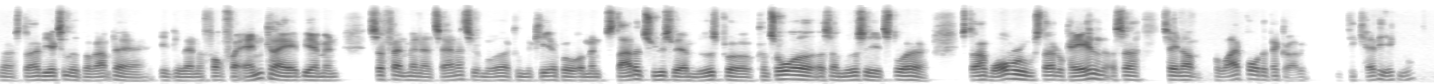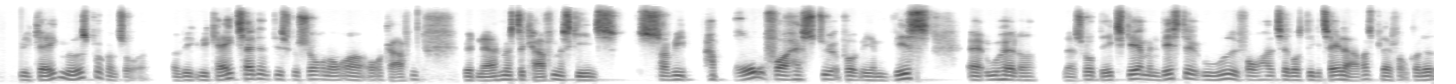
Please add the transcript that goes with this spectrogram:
når større virksomheder blev ramt af en eller anden form for angreb, jamen, så fandt man alternative måder at kommunikere på, og man startede typisk ved at mødes på kontoret, og så mødes i et større, større war room, større lokale, og så tale om på whiteboardet, hvad gør vi? Det kan vi ikke nu. Vi kan ikke mødes på kontoret, og vi, vi kan ikke tage den diskussion over, over kaffen ved den nærmeste kaffemaskine, så vi har brug for at have styr på, jamen hvis er uheldet, lad os håbe, det ikke sker, men hvis det er ude i forhold til, at vores digitale arbejdsplatform går ned,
